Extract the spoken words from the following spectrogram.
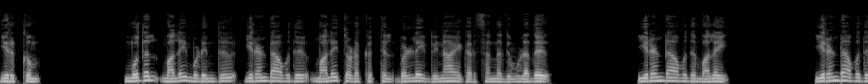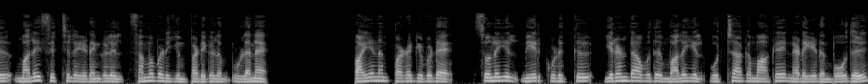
இருக்கும். முதல் மலை முடிந்து இரண்டாவது மலை தொடக்கத்தில் வெள்ளை விநாயகர் சன்னதி உள்ளது. இரண்டாவது மலை. இரண்டாவது மலை சிற்சில இடங்களில் சமவெளியும் படிகளும் உள்ளன. பயணம் பழகிவிட சுனையில் நீர் குடித்து இரண்டாவது மலையில் உற்சாகமாக நடையிடும்போது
